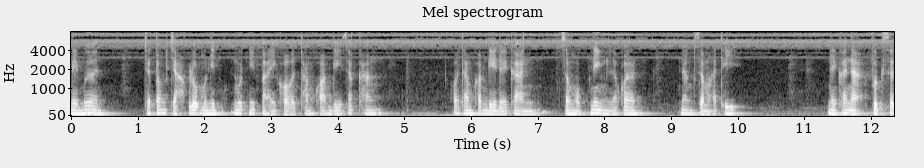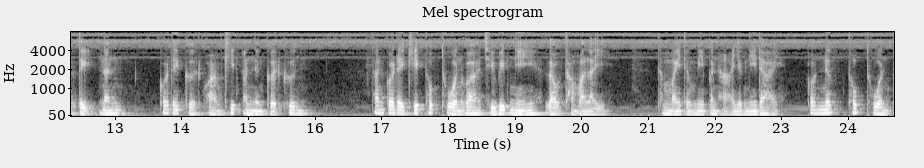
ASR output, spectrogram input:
ในเมื่อจะต้องจากโลกมนุษย์นี้ไปขอทำความดีสักครั้ง ขอทำความดีโดยการ สงบนิ่งแล้วก็นั่งสมาธิ ในขณะฝึกสตินั้นก็ได้เกิดความคิดอันหนึ่งเกิดขึ้น ท่านก็ได้คิดทบทวนว่าชีวิตนี้เราทำอะไรทำไมถึงมีปัญหาอย่างนี้ได้ ก็นึกทบทวนไป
